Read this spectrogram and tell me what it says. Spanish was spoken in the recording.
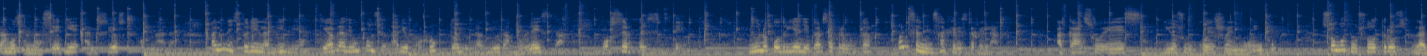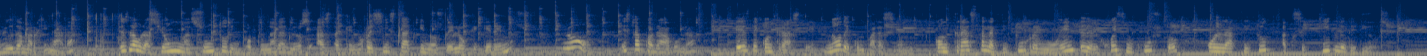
Estamos en la serie Ansiosos por nada. Hay una historia en la Biblia que habla de un funcionario corrupto y una viuda molesta por ser persistente. Y uno podría llegarse a preguntar, ¿cuál es el mensaje de este relato? ¿Acaso es Dios un juez renuente? ¿Somos nosotros la viuda marginada? ¿Es la oración un asunto de importunar a Dios hasta que no resista y nos dé lo que queremos? No, esta parábola es de contraste, no de comparación. Contrasta la actitud renuente del juez injusto con la actitud asequible de Dios.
